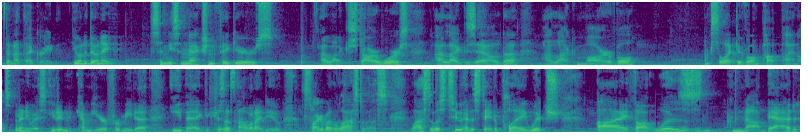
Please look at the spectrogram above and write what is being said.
They're not that great. You want to donate? Send me some action figures. I like Star Wars. I like Zelda. I like Marvel. I'm selective on pop vinyls. But anyways, you didn't come here for me to e bag because that's not what I do. Let's talk about The Last of Us. Last of Us 2 had a state of play, which I thought was not bad.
